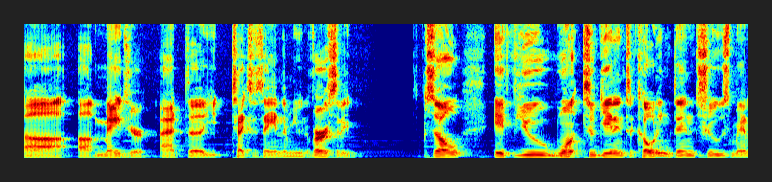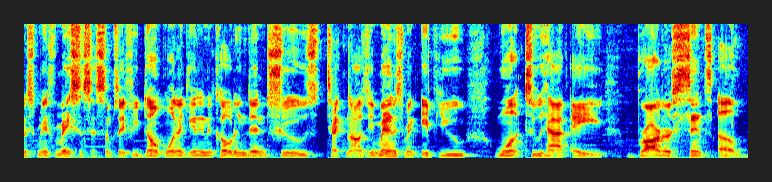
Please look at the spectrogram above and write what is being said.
uh, uh, major at the Texas A&M University. So if you want to get into coding, then choose management information systems. If you don't want to get into coding, then choose technology management. If you want to have a broader sense of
